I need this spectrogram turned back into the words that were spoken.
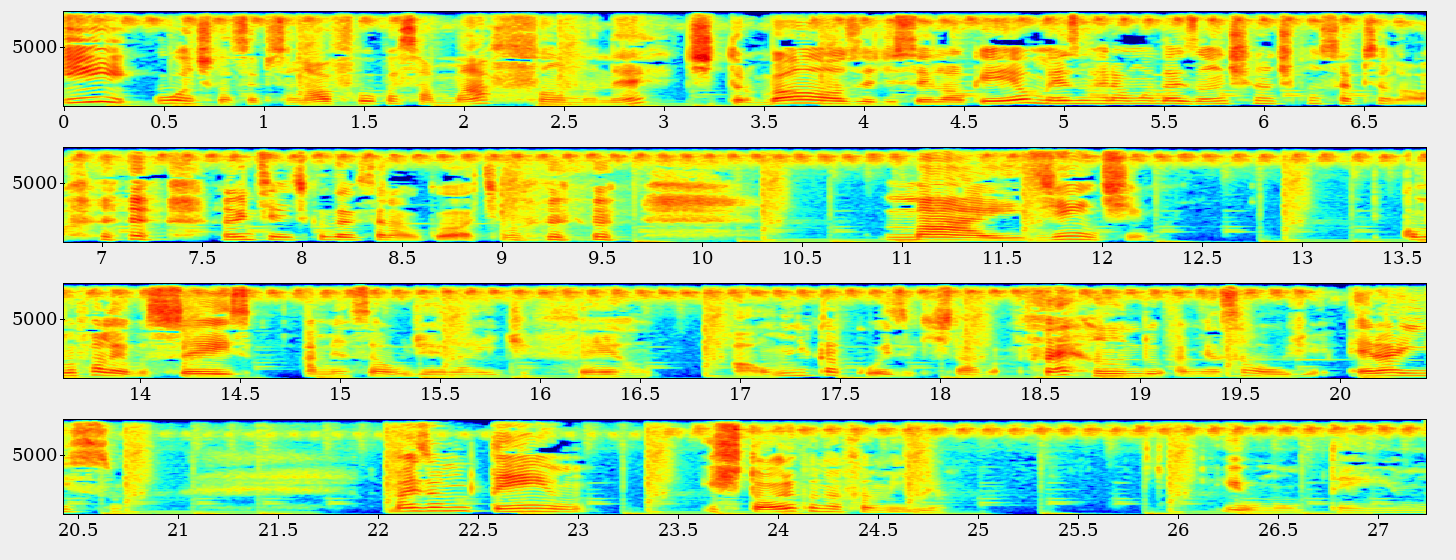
E o anticoncepcional ficou com essa má fama, né? De trombose, de sei lá o que. Eu mesma era uma das anti-anticoncepcional. Anti-anticoncepcional, ótimo. Mas, gente, como eu falei a vocês, a minha saúde ela é de ferro. A única coisa que estava ferrando a minha saúde era isso. Mas eu não tenho histórico na família. Eu não tenho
